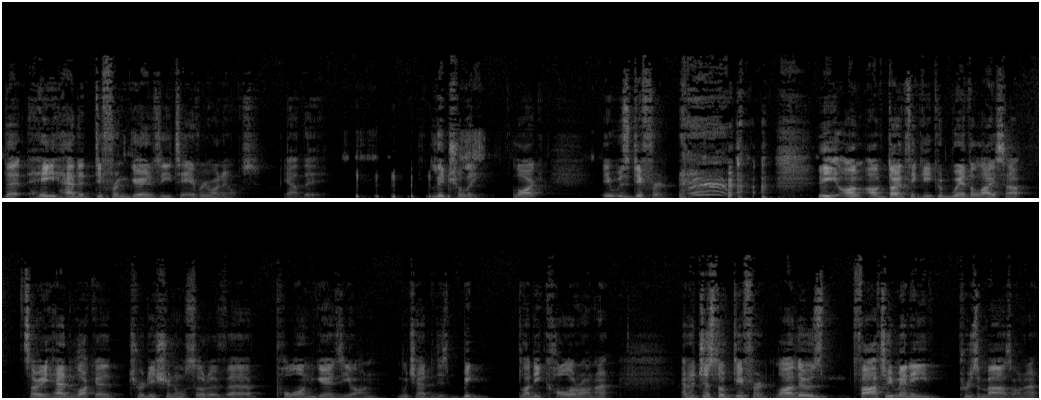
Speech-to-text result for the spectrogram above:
that he had a different Guernsey to everyone else out there. Literally, like it was different. he, I, I don't think he could wear the lace up, so he had like a traditional sort of uh, pull-on Guernsey on, which had this big bloody collar on it, and it just looked different. Like there was far too many prison bars on it.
